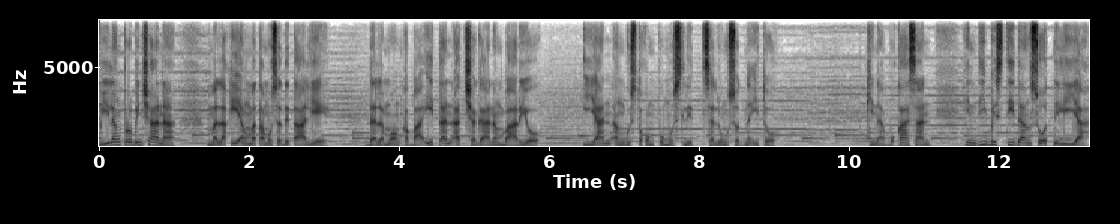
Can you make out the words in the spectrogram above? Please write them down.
Bilang probinsyana, malaki ang mata mo sa detalye. Dala mo ang kabaitan at tiyaga ng baryo. Iyan ang gusto kong pumuslit sa lungsod na ito. Kinabukasan, hindi bestida ang suot ni Lia,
